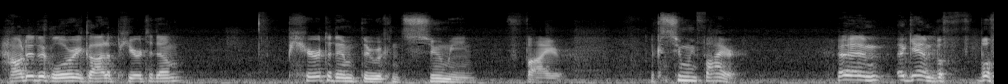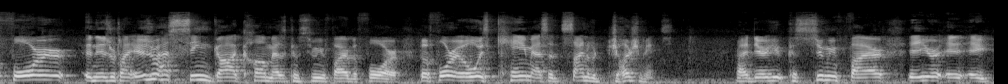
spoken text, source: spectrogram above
How did the glory of God appear to them? Appear to them through a consuming fire. A consuming fire. And again, bef- before in Israel time, Israel has seen God come as a consuming fire before. Before it always came as a sign of judgment. Right there, consuming fire. It, it, it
